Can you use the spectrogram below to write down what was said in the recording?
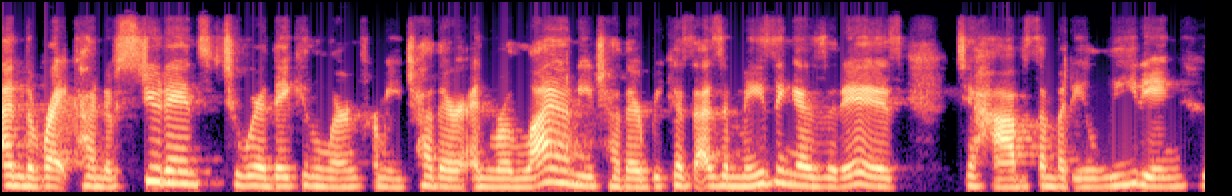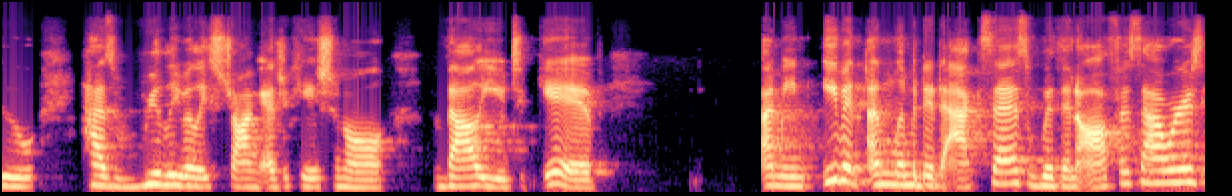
and the right kind of students to where they can learn from each other and rely on each other because as amazing as it is to have somebody leading who has really really strong educational value to give i mean even unlimited access within office hours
